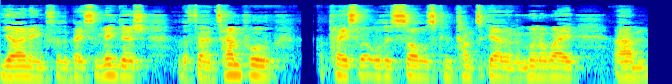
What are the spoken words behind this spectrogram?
yearning for the Beis Hamikdash, for the third temple, a place where all the souls can come together in a moon way. Um,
